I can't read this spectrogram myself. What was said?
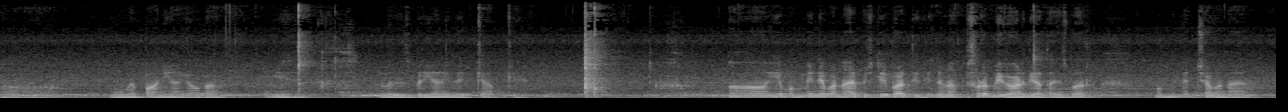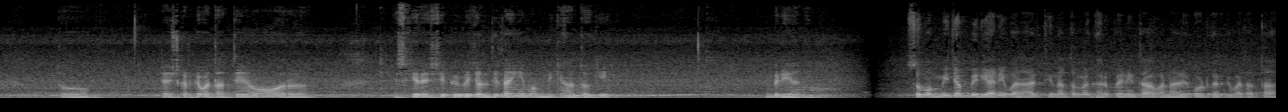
हाँ, मुँह में पानी आ गया होगा। ये लजीज बिरयानी देख के आपके। आ, ये मम्मी ने बनाया पिछली बार दीदी ने ना थोड़ा बिगाड़ दिया था इस बार। मम्मी ने अच्छा बनाया। तो टेस्ट करके बताते हैं और इसकी रेसिपी भी जल्दी लाएँगे मम्मी के हाथों की। बिरयानी। सो so, मम्मी जब बिरयानी बना रही थी ना तो मैं घर पे नहीं था वरना रिकॉर्ड करके बताता।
